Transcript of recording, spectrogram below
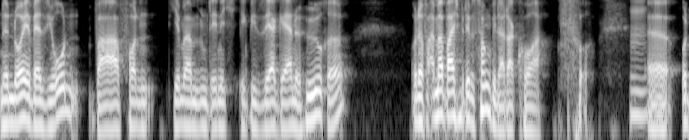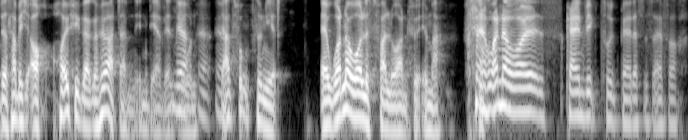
eine neue Version war von jemandem, den ich irgendwie sehr gerne höre. Und auf einmal war ich mit dem Song wieder d'accord. So. Hm. Äh, und das habe ich auch häufiger gehört dann in der Version. Ja, ja, ja. Da hat's funktioniert. Äh, Wonderwall ist verloren für immer. Wonderwall ist kein Weg zurück mehr. Das ist einfach.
